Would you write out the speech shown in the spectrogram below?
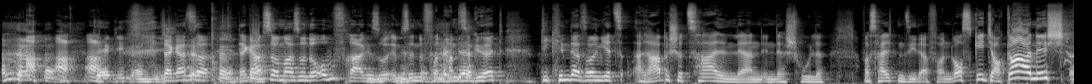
Der ging an dich. Da gab es doch, da gab's doch mal so eine Umfrage, so im Sinne von, haben Sie gehört, die Kinder sollen jetzt arabische Zahlen lernen in der Schule. Was halten Sie davon? Was geht ja gar nicht!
